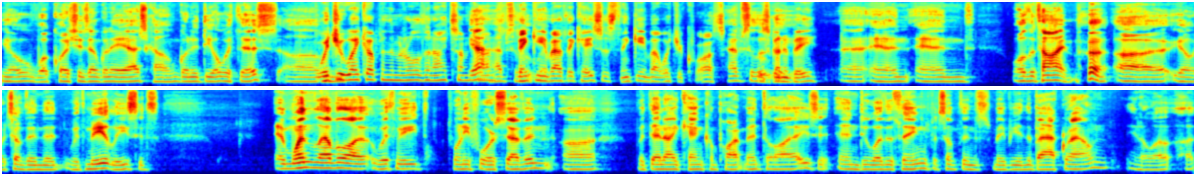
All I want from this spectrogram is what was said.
you know what questions I'm going to ask, how I'm going to deal with this. Um, Would you wake up in the middle of the night sometimes? Yeah, absolutely. Thinking about the cases, thinking about what your cross absolutely. was going to be, uh, and and all the time. uh, you know, it's something that with me at least, it's and one level uh, with me twenty four seven. Uh, but then I can compartmentalize and do other things. But something's maybe in the background. You know, uh, uh,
